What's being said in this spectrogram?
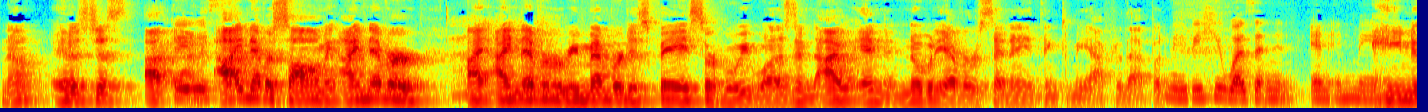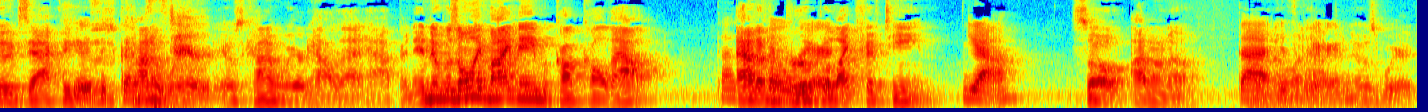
no. It was just I. I, just- I never saw him. I never. I, I never remembered his face or who he was, and I and nobody ever said anything to me after that. But Maybe he wasn't an, an inmate. he knew exactly. He It was a was kind of weird. It was kind of weird how that happened, and it was only my name got called out That's out of so a group weird. of like fifteen. Yeah. So I don't know. That I don't know is what weird. happened. It was weird.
